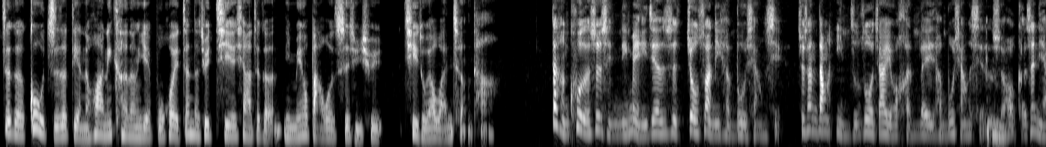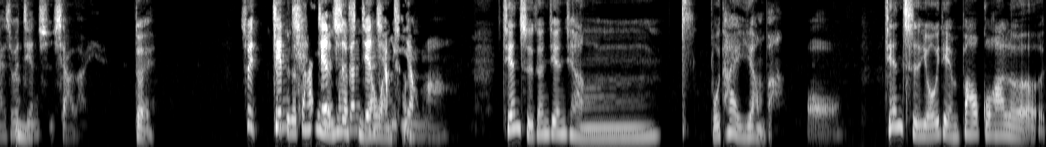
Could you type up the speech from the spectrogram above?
这个固执的点的话，你可能也不会真的去接下这个你没有把握的事情去企图要完成它。但很酷的事情，你每一件事，就算你很不想写。就算当影子作家有很累、很不想写的时候，嗯、可是你还是会坚持下来。对，所以坚持坚持跟坚强一样吗？坚持跟坚强不太一样吧？哦，坚持有一点包括了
